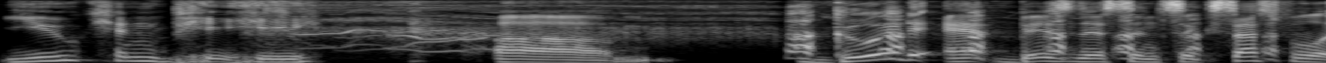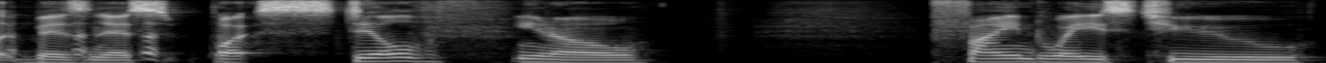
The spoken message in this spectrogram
You can be um, good at business and successful at business, but still, you know, find ways to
